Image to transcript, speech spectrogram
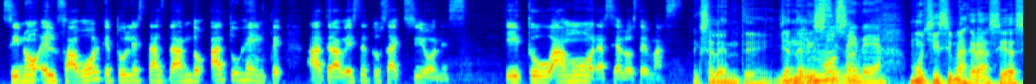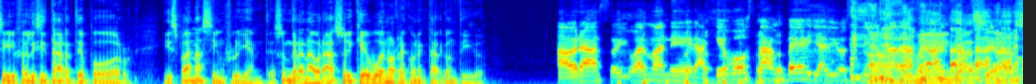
sino el favor que tú le estás dando a tu gente a través de tus acciones y tu amor hacia los demás. Excelente. Yaneli Sosa, muchísimas gracias y felicitarte por Hispanas Influyentes. Un gran abrazo y qué bueno reconectar contigo. Abrazo, igual manera. Qué voz tan bella, Dios mío. Amén, gracias.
